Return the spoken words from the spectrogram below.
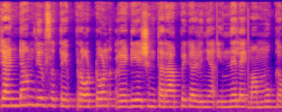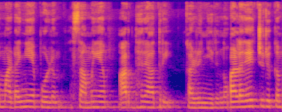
രണ്ടാം ദിവസത്തെ പ്രോട്ടോൺ റേഡിയേഷൻ തെറാപ്പി കഴിഞ്ഞ് ഇന്നലെ മമ്മൂക്ക മടങ്ങിയപ്പോഴും സമയം അർദ്ധരാത്രി കഴിഞ്ഞിരുന്നു. വളരെ ചുരുക്കം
